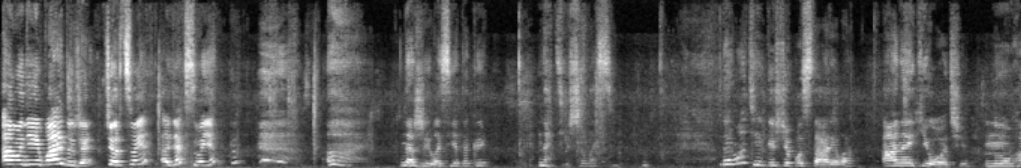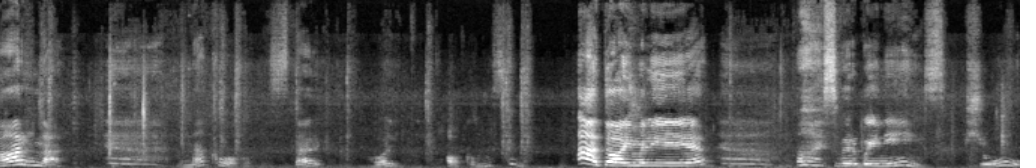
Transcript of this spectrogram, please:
А мені байдуже, чорт своє, а дяк своє. Ах, нажилась я таки, натішилась. Дарма тільки що постаріла, а на які очі. Ну, гарна. На кого старий голі оком не скине. А той мліє. Ой, свербиніс, шу,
